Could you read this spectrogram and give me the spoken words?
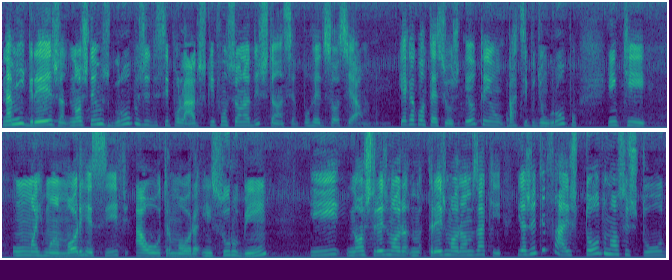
Na minha igreja, nós temos grupos de discipulados que funcionam à distância, por rede social. O que é que acontece hoje? Eu tenho, participo de um grupo em que uma irmã mora em Recife, a outra mora em Surubim, e nós três, mora, três moramos aqui. E a gente faz todo o nosso estudo,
